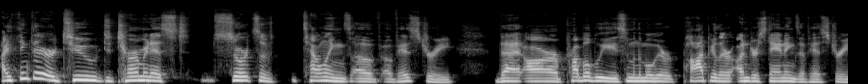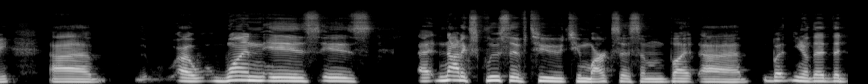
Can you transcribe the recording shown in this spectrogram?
I think there are two determinist sorts of tellings of, of history that are probably some of the more popular understandings of history. Uh, uh, one is is uh, not exclusive to to Marxism, but uh, but you know the the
